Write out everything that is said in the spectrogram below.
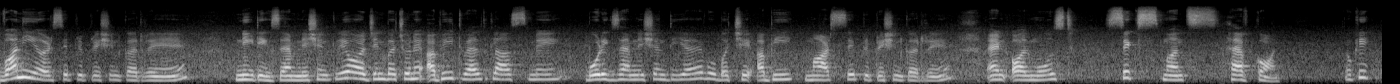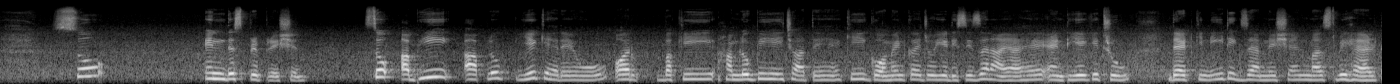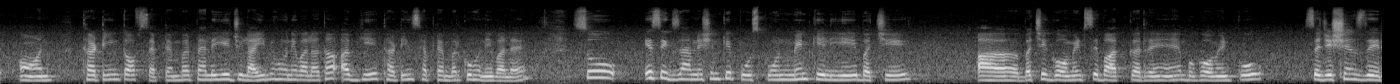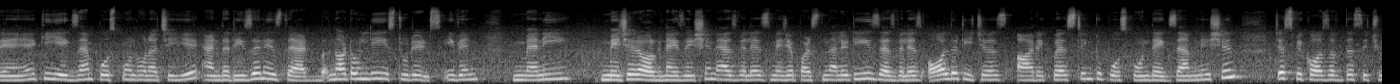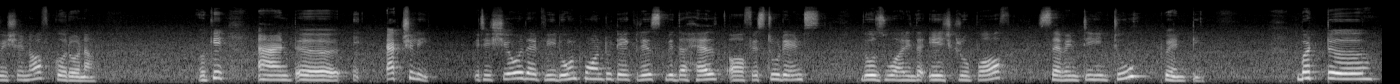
वन ईयर से प्रिपरेशन कर रहे हैं नीट एग्ज़ामिनेशन के लिए और जिन बच्चों ने अभी ट्वेल्थ क्लास में बोर्ड एग्ज़ामिनेशन दिया है, वो बच्चे अभी मार्च से प्रिपरेशन कर रहे हैं and almost six months have gone okay so in this preparation so so, अभी आप लोग ये कह रहे हो और बाकी हम लोग भी यही चाहते हैं कि गवर्नमेंट का जो ये डिसीज़न आया है एनटीए के थ्रू दैट कि NEET examination must be held on thirteen of September पहले ये जुलाई में होने वाला था अब ये थर्टीन सेप्टेम्बर को होने वाला है। सो so, इस एग्ज़ामिनेशन के पोस्टपोनमेंट के लिए बच्चे आ, बच्चे गवर्नमेंट से बात कर रहे हैं वो गवर्नमेंट को सजेशंस दे रहे हैं कि ये एग्ज़ाम पोस्टपोन होना चाहिए and the reason is that not only students even many major organization as well as major personalities as well as all the teachers are requesting to postpone the examination just because of the situation of corona okay and uh, actually it is sure that we don't want to take risk with the health of students those who are in the age group of 17 to 20 but uh,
